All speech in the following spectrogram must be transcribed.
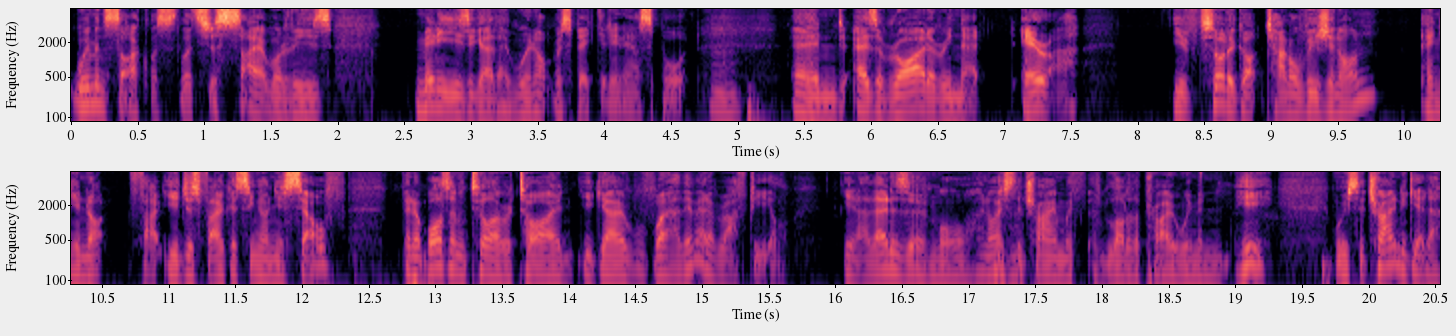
women cyclists. Let's just say it what it is. Many years ago, they were not respected in our sport, Mhm. and as a rider in that era, you've sort of got tunnel vision on, and you're not. Fo- you're just focusing on yourself. And it wasn't until I retired you go, wow, they've had a rough deal. You know, they deserve more. And I used to Mm-hmm. train with a lot of the pro women here. We used to train together.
